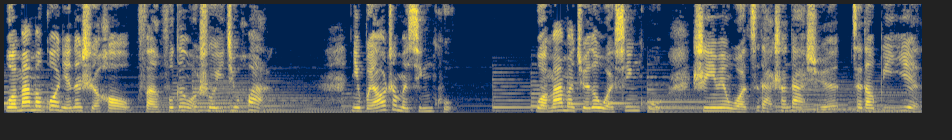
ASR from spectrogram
我妈妈过年的时候反复跟我说一句话：“你不要这么辛苦。”我妈妈觉得我辛苦，是因为我自打上大学再到毕业，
